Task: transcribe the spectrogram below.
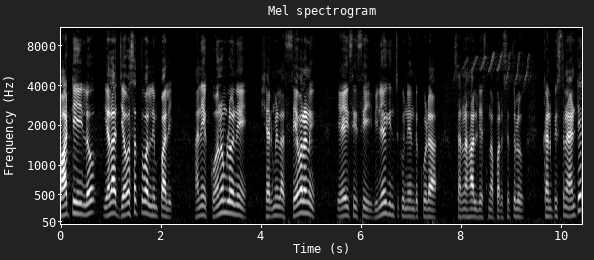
పార్టీలో ఎలా జవసత్వాలు నింపాలి అనే కోణంలోనే షర్మిల సేవలను ఏఐసిసి వినియోగించుకునేందుకు కూడా సన్నాహాలు చేస్తున్న పరిస్థితులు కనిపిస్తున్నాయి. అంటే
